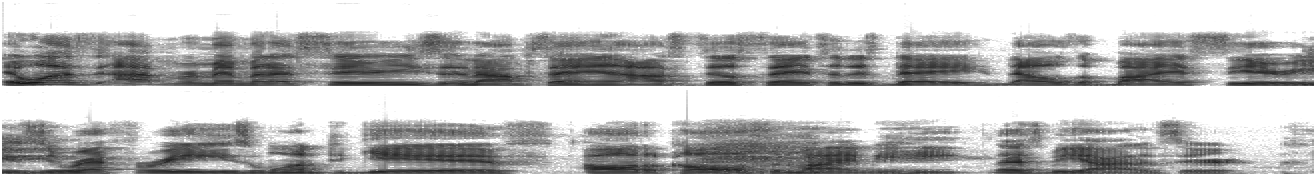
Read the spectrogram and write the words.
It was I remember that series, and I'm saying I still say to this day that was a biased series. The referees wanted to give all the calls to the Miami Heat. Let's be honest here.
